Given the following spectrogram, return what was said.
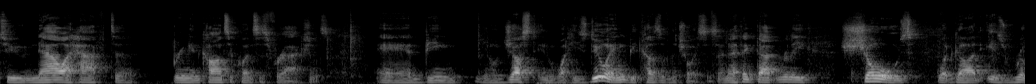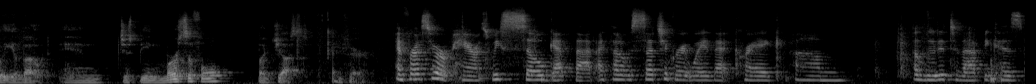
To now I have to bring in consequences for actions and being you know just in what he's doing because of the choices and i think that really shows what god is really about and just being merciful but just and fair And for us who are parents, we so get that. I thought it was such a great way that Craig um, alluded to that because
